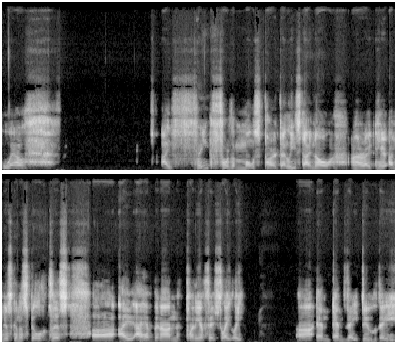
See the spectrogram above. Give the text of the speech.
well, I think for the most part, at least I know. All right, here I'm just gonna spill this. Uh, I I have been on plenty of fish lately, uh, and and they do they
